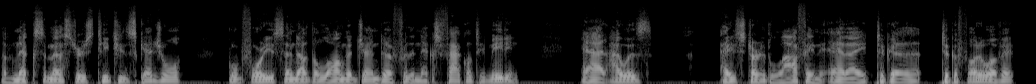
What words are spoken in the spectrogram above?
of next semester's teaching schedule before you send out the long agenda for the next faculty meeting." And I was, I started laughing, and I took a took a photo of it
